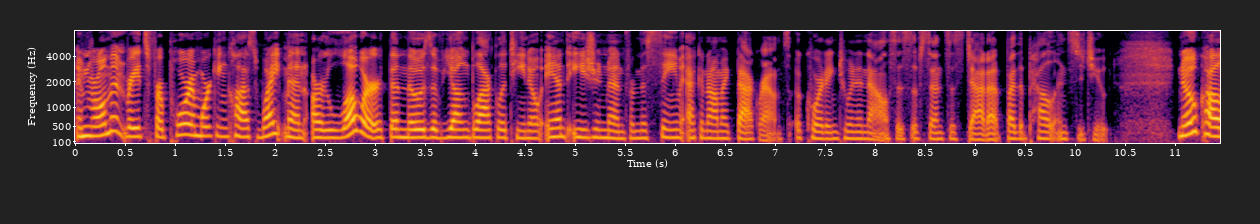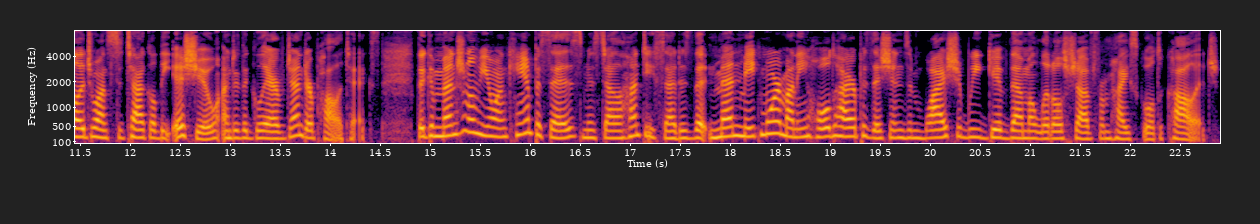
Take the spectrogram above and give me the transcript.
Enrollment rates for poor and working class white men are lower than those of young black, Latino, and Asian men from the same economic backgrounds, according to an analysis of census data by the Pell Institute. No college wants to tackle the issue under the glare of gender politics. The conventional view on campuses, Ms. Delahunty said, is that men make more money, hold higher positions, and why should we give them a little shove from high school to college?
